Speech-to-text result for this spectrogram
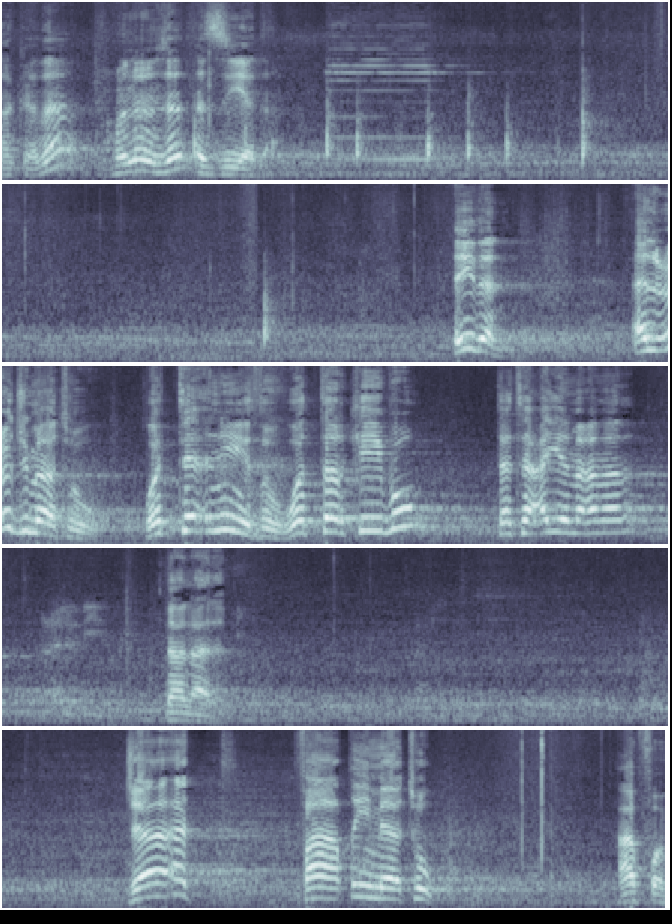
هكذا. هنا نزل الزيادة. إذا العجمة والتأنيث والتركيب تتعين مع ماذا؟ مع العالمي جاءت فاطمة. عفوا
